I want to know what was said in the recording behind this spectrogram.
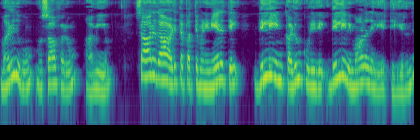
மருதுவும் முசாஃபரும் அமியும். சாரதா அடுத்த பத்து மணி நேரத்தில் தில்லியின் கடுங்குளிரில் தில்லி விமான நிலையத்தில் இருந்து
